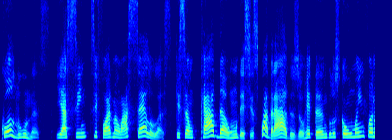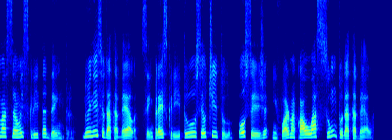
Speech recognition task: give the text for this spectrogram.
colunas e assim se formam as células, que são cada um desses quadrados ou retângulos com uma informação escrita dentro. No início da tabela, sempre é escrito o seu título, ou seja, informa qual o assunto da tabela.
